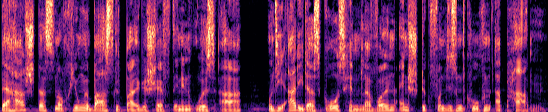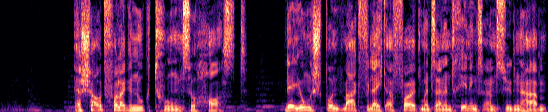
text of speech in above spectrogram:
beherrscht das noch junge Basketballgeschäft in den USA und die Adidas Großhändler wollen ein Stück von diesem Kuchen abhaben. Er schaut voller Genugtuung zu Horst. Der Jungspund mag vielleicht Erfolg mit seinen Trainingsanzügen haben,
